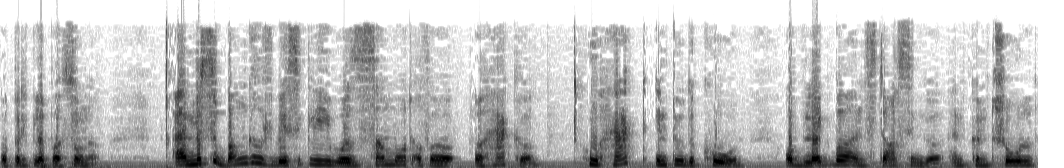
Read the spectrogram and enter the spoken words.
a particular persona. And Mr. Bungles basically was somewhat of a, a hacker who hacked into the code of Legba and Starsinger and controlled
